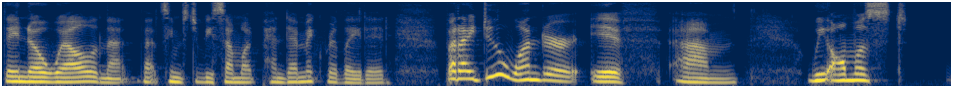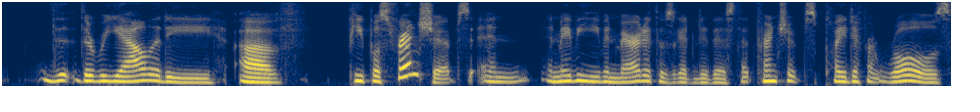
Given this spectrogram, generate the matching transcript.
they know well, and that, that seems to be somewhat pandemic related. But I do wonder if, um, we almost the, the reality of people's friendships and and maybe even Meredith was getting to this that friendships play different roles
